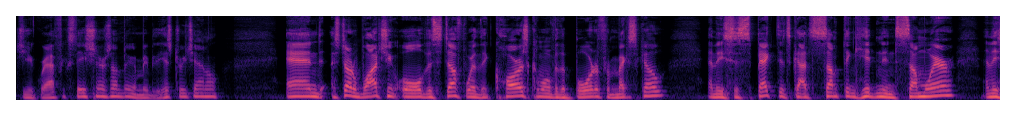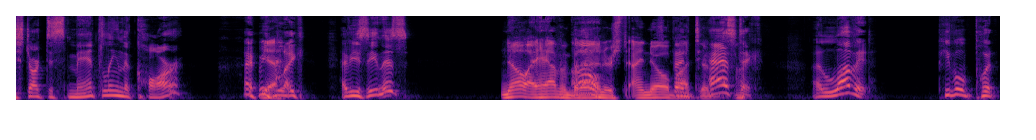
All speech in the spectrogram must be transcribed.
Geographic Station or something, or maybe the History Channel. And I started watching all this stuff where the cars come over the border from Mexico, and they suspect it's got something hidden in somewhere, and they start dismantling the car. I mean, Yeah. like, have you seen this? No, I haven't, but I Oh, understand. I know about the fantastic. I love it. People put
